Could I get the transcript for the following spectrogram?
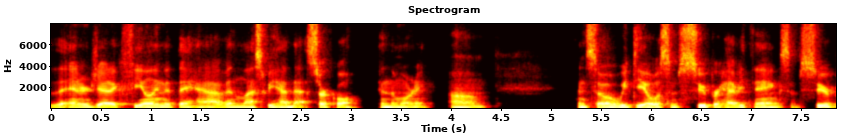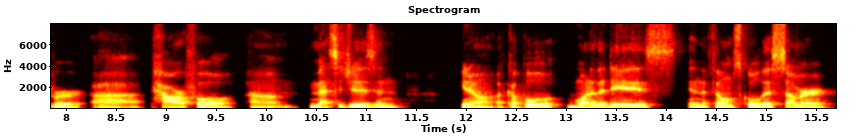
the energetic feeling that they have unless we had that circle in the morning. Um, and so we deal with some super heavy things, some super uh, powerful um, messages. And, you know, a couple, one of the days in the film school this summer,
